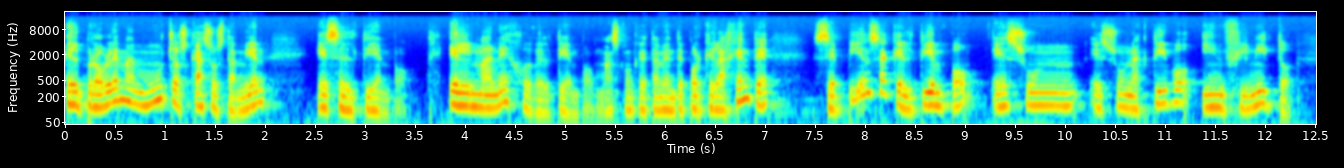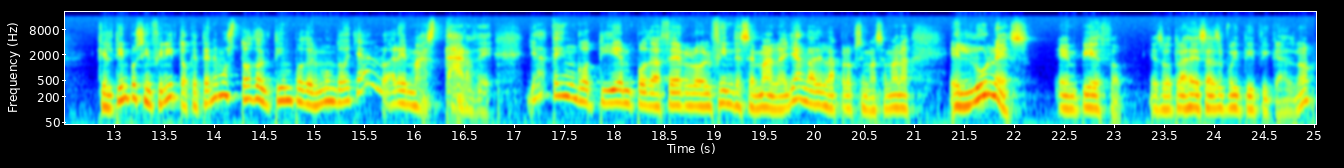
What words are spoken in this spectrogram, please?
El problema en muchos casos también es el tiempo, el manejo del tiempo, más concretamente, porque la gente se piensa que el tiempo es un, es un activo infinito, que el tiempo es infinito, que tenemos todo el tiempo del mundo, ya lo haré más tarde, ya tengo tiempo de hacerlo el fin de semana, ya lo haré la próxima semana, el lunes empiezo, es otra de esas muy típicas, ¿no?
